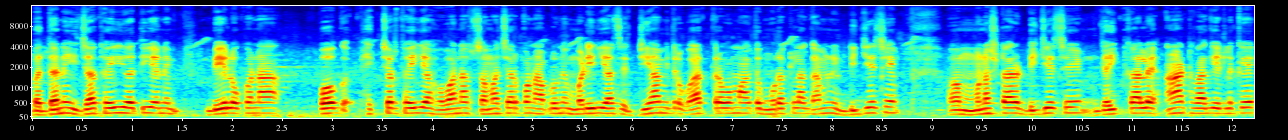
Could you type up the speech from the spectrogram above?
બધાને ઈજા થઈ હતી અને બે લોકોના પગ ફ્રેક્ચર થઈ ગયા હોવાના સમાચાર પણ આપણને મળી રહ્યા છે. જ્યાં મિત્રો, વાત કરવામાં આવે તો મુરખલા ગામની ડીજે છે. મનસ્ટાર ડીજે છે. ગઈકાલે આઠ વાગે એટલે કે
